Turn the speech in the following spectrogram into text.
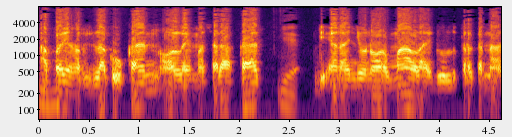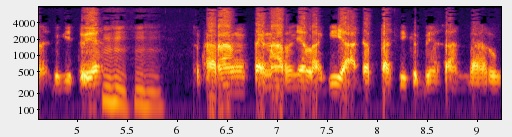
Apa yang harus dilakukan oleh masyarakat yeah. di era new normal lah dulu terkenal begitu ya. Mm-hmm. Sekarang tenarnya lagi ya adaptasi kebiasaan baru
